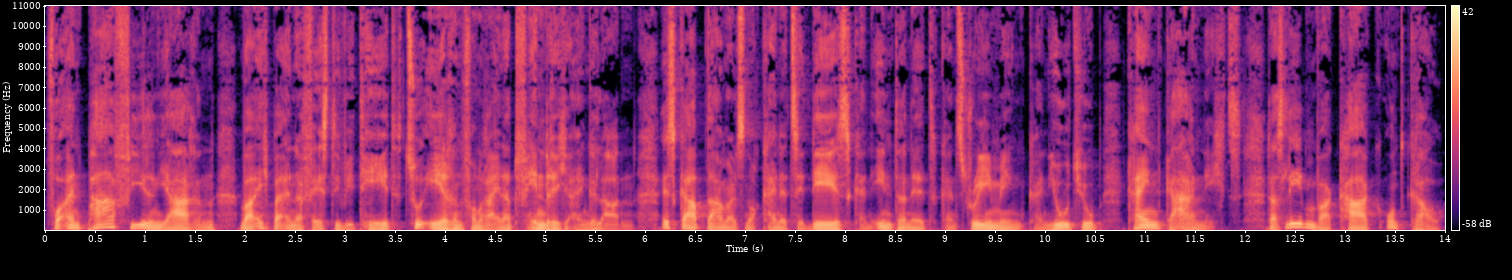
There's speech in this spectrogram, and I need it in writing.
Vor ein paar vielen Jahren war ich bei einer Festivität zu Ehren von Reinhard Fendrich eingeladen. Es gab damals noch keine CDs, kein Internet, kein Streaming, kein YouTube, kein gar nichts. Das Leben war karg und grau.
